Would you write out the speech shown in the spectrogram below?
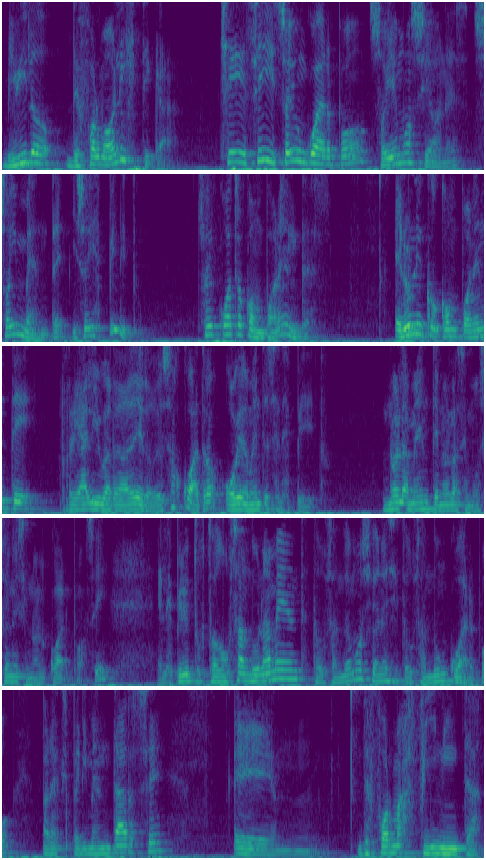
vivilo de forma holística. Che, sí, soy un cuerpo, soy emociones, soy mente y soy espíritu. Soy cuatro componentes. El único componente real y verdadero de esos cuatro, obviamente es el espíritu. No la mente, no las emociones, sino el cuerpo. ¿sí? El espíritu está usando una mente, está usando emociones y está usando un cuerpo para experimentarse eh, de forma finita,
